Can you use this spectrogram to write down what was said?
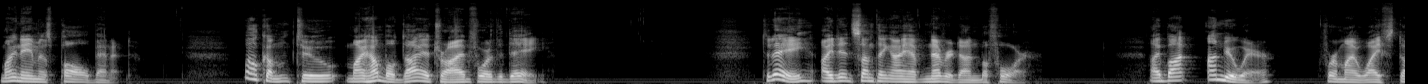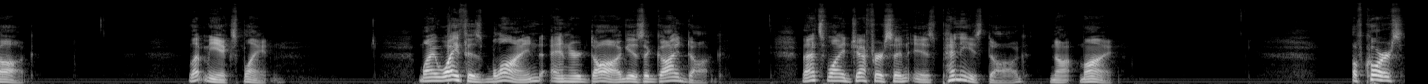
my name is Paul Bennett. Welcome to my humble diatribe for the day. Today, I did something I have never done before. I bought underwear for my wife's dog. Let me explain. My wife is blind and her dog is a guide dog. That's why Jefferson is Penny's dog, not mine. Of course,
